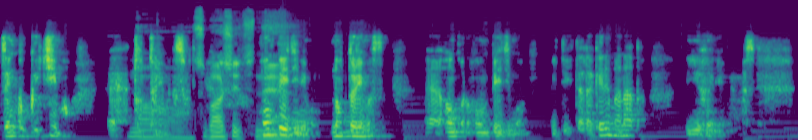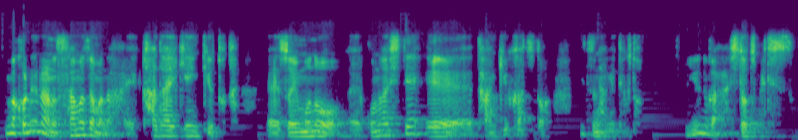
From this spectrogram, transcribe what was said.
全国1位も取っております。素晴らしいですね。ホームページにも載っております。香港のホームページも見ていただければなというふうに思います。まあ、これらのさまざまな課題研究とか、そういうものをこなして探究活動につなげていくというのが1つ目です。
